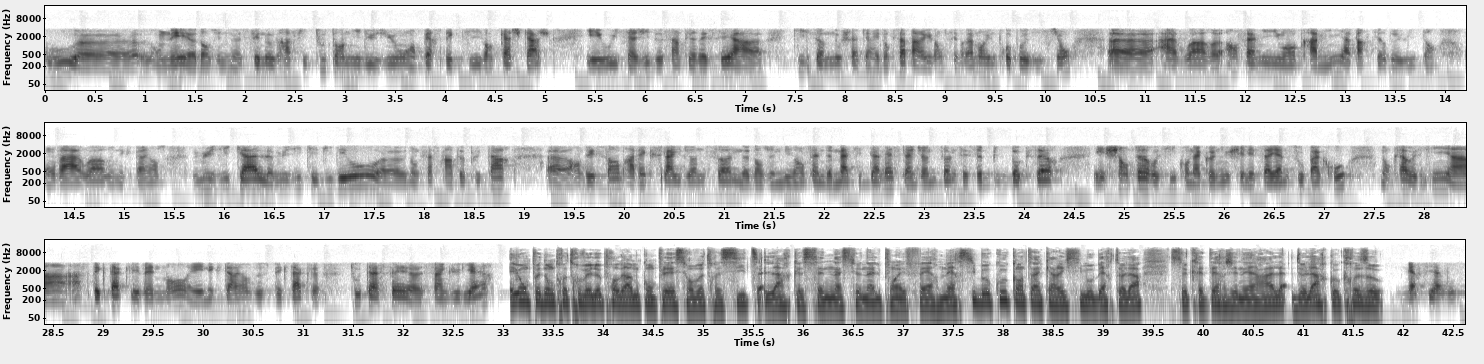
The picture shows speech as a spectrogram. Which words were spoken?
où on est dans une scénographie tout en illusion, en perspective, en cache-cache, et où il s'agit de s'intéresser à qui sommes-nous chacun. Et donc ça, par exemple, c'est vraiment une proposition euh, à avoir en famille ou entre amis à partir de 8 ans. On va avoir une expérience musicale, musique et vidéo, euh, donc ça sera un peu plus tard, euh, en décembre, avec Sly Johnson dans une mise en scène de Mathilde Dames. Sly Johnson, c'est ce beatboxer et chanteur aussi qu'on a connu chez les Saiyan Supakru. Donc là aussi, un, spectacle événement et une expérience de spectacle tout à fait euh, singulière. Et on peut donc retrouver le programme complet sur votre site l'arcscènenationale.fr. Merci beaucoup Quentin Carissimo Bertola, secrétaire général de l'Arc au Creusot. Merci à vous.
